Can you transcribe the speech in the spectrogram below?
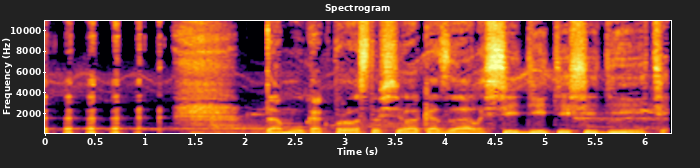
Тому, как просто все оказалось. Сидите, сидите.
